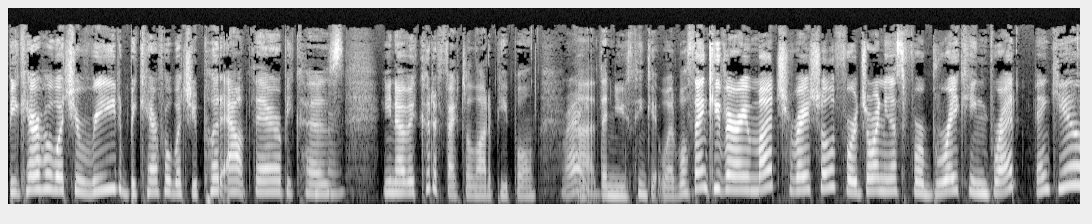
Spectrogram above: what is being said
Be careful what you read. Be careful what you put out there because, you know, it could affect a lot of people Right. uh, than you think it would. Well, thank you very much, Rachel, for joining us for Breaking Bread. Thank you.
